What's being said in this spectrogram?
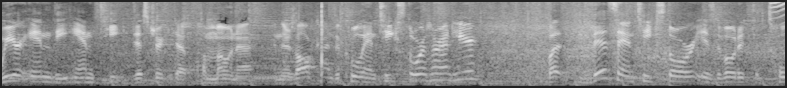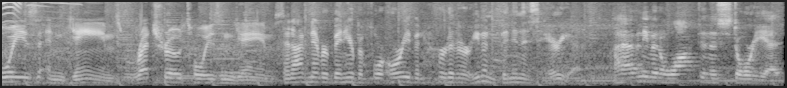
We are in the antique district of Pomona, and there's all kinds of cool antique stores around here. But this antique store is devoted to toys and games, retro toys and games. And I've never been here before or even heard of it or even been in this area. I haven't even walked in this store yet.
